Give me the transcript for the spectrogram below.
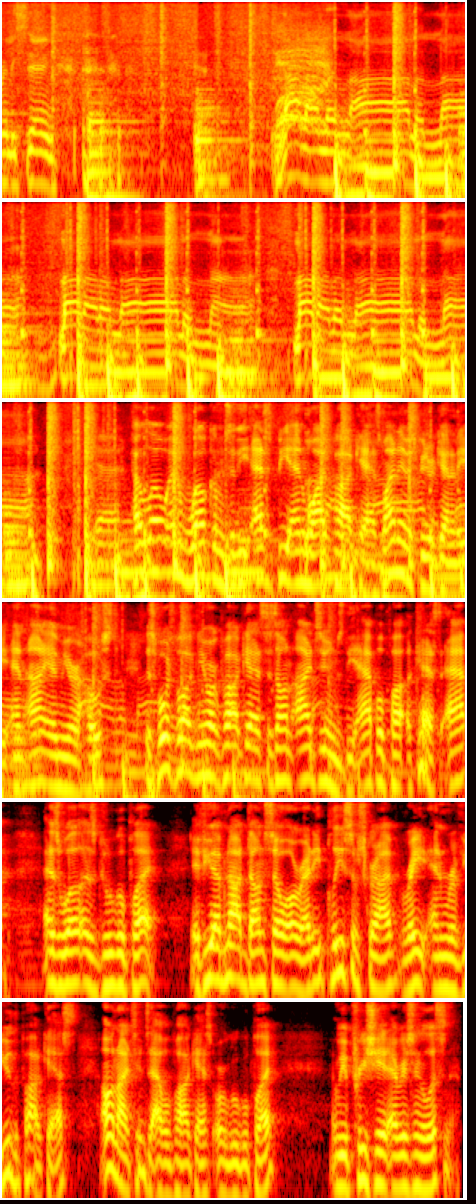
really sing. la la la la la la la la la la la la la la la la la la. Hello and welcome to the SBNY podcast. My name is Peter Kennedy and I am your host. The Sports Blog New York podcast is on iTunes, the Apple Podcast app, as well as Google Play. If you have not done so already, please subscribe, rate, and review the podcast on iTunes, Apple Podcast, or Google Play. And we appreciate every single listener.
